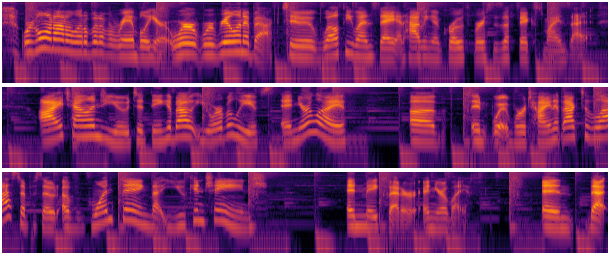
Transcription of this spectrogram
we're going on a little bit of a ramble here. We're, we're reeling it back to Wealthy Wednesday and having a growth versus a fixed mindset. I challenge you to think about your beliefs in your life of and we're tying it back to the last episode of one thing that you can change and make better in your life. And that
